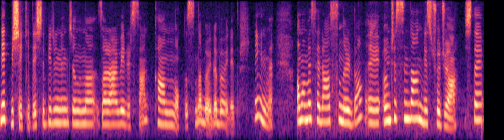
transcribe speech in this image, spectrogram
net bir şekilde işte birinin canına zarar verirsen kanun noktasında böyle böyledir. Değil mi? Ama mesela sınırda e, öncesinden biz çocuğa işte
